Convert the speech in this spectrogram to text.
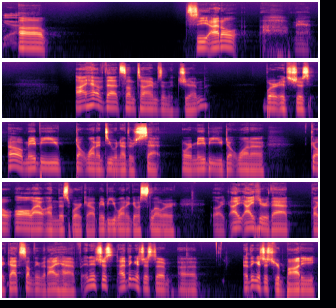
yeah, Uh, see, I don't. Oh, man, I have that sometimes in the gym, where it's just, oh, maybe you don't want to do another set, or maybe you don't want to go all out on this workout. Maybe you want to go slower. Like I, I hear that. Like that's something that I have, and it's just, I think it's just a, a I think it's just your body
